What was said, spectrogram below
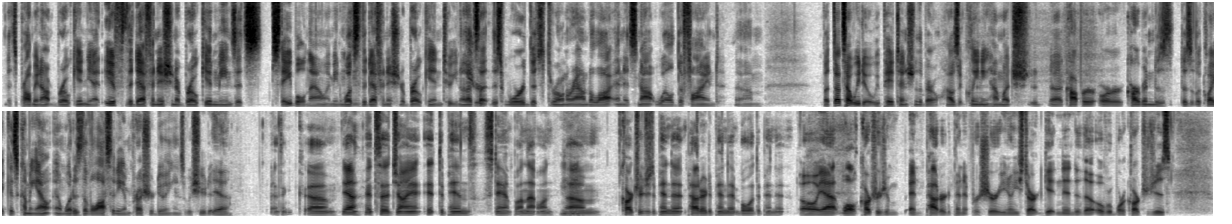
it's probably not broke in yet. If the definition of broke in means it's stable now, I mean, what's the definition of broke in too? You know, that's Sure. a, this word that's thrown around a lot and it's not well defined. Um, but that's how we do it. We pay attention to the barrel. How's it cleaning? How much uh, copper or carbon does does it look like is coming out? And what is the velocity and pressure doing as we shoot it? Yeah. I think, um, yeah, it's a giant it depends stamp on that one. Um, cartridge dependent, powder dependent, bullet dependent. Oh yeah, well, cartridge and, and powder dependent for sure. You know, you start getting into the overbore cartridges,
